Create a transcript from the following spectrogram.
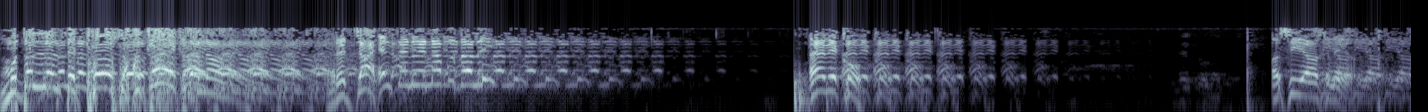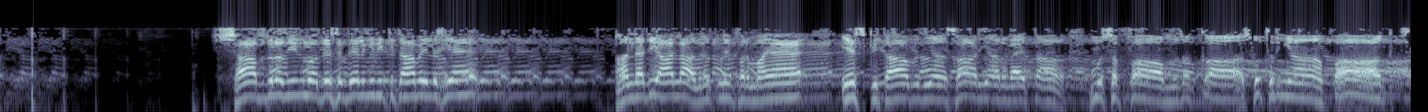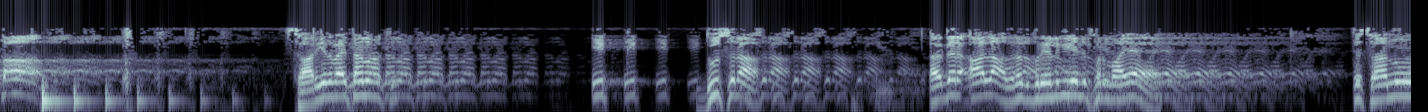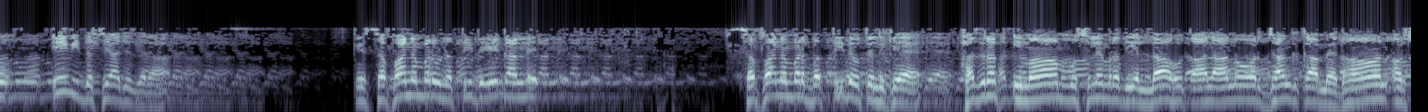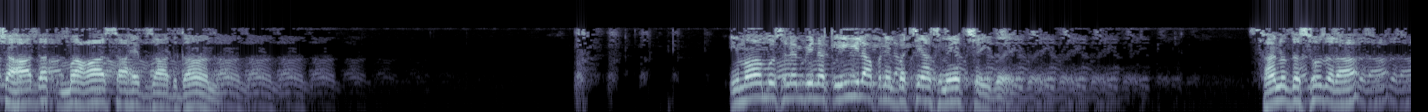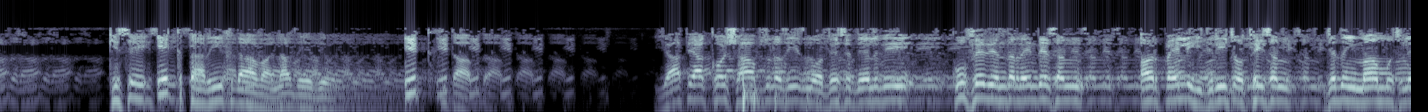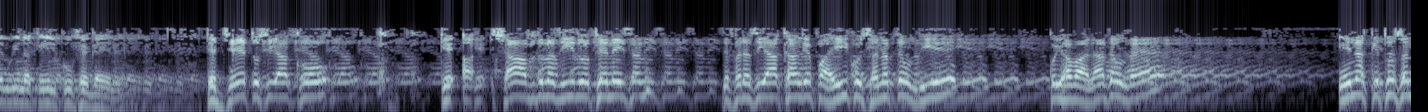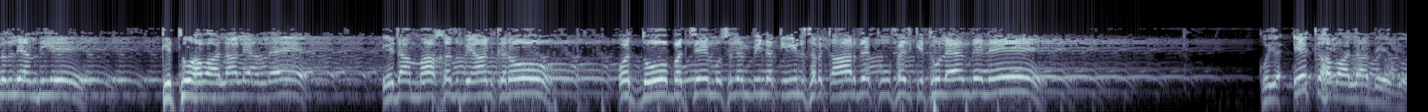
مدلل تے ٹھوس حقائق دا نام ہے۔ ارے جاہل تینوں اینا پتہ نہیں اے ویکھو۔ اسی آخنے۔ شاہ عبد العزیز محدث دلوی دی کتاب لکھی ہے۔ آندا جی آلہ حضرت نے فرمایا ہے، اس کتاب دیا ساریا روایت مسفا مزکا، ستھریاں، پاک صاف ساری روایت دوسرا، اگر آلہ حضرت بریلوی نے فرمایا ہے تو سانو یہ بھی دسیا جی ذرا، کہ سفا نمبر انتی یہ گل صفحہ نمبر بتی دے اتنے لکھا ہے، حضرت امام مسلم رضی اللہ تعالیٰ عنہ اور جنگ کا میدان اور شہادت مہا صاحب زادگان امام مسلم بھی نکیل اپنے بچیاں سمیت شہید ہوئے۔ سانو دسو ذرا، کسے ایک تاریخ دا حوالہ دے دیو۔ ایک کتاب دا۔ یا تے آکھو شاہ عبد العزیز محدے دل بھی کوفے دے اندر رہندے سن اور پہلی ہجری چوتھے ہی سن جدو امام مسلم بھی نکیل کوفے گئے نے۔ تے جے تسی آکھو کہ شاہ عبد العزیز اتنے نہیں سن، تے پھر اسی آکھاں گے بھائی کوئی سنت تے ہوندی ہے؟ کوئی حوالہ تے ہوندا ہے؟ انہاں کتھوں سند لے آندی ہے، کتھوں حوالہ لے آندا ہے؟ ایدا ماخذ بیان کرو۔ وہ دو بچے مسلم بھی نکیل سرکار دے کوفے کتوں لین دے نے؟ کوئی ایک حوالہ دے دے۔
